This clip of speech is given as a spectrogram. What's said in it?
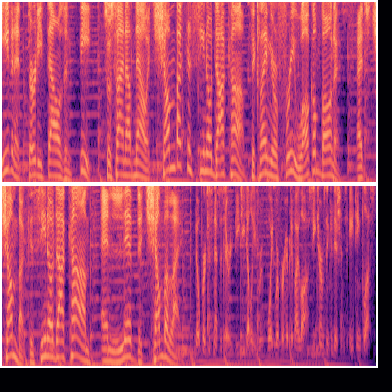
even at 30,000 feet. So sign up now at chumbacasino.com to claim your free welcome bonus. That's chumbacasino.com and live the Chumba life. No purchase necessary. BGW. Void were prohibited by law. See terms and conditions. 18 plus.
